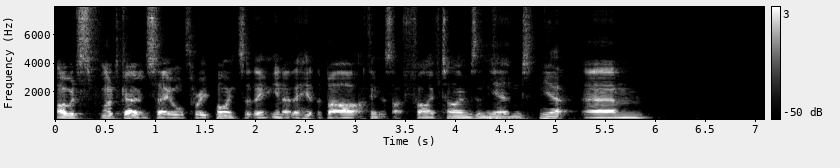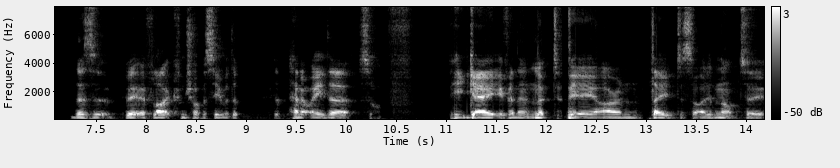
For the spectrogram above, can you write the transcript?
I would s- I'd go and say all three points. I think you know they hit the bar. I think it's like five times in the end. Yeah. Um, there's a bit of like controversy with the, the penalty that sort of he gave and then looked at the VAR and they decided not to.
